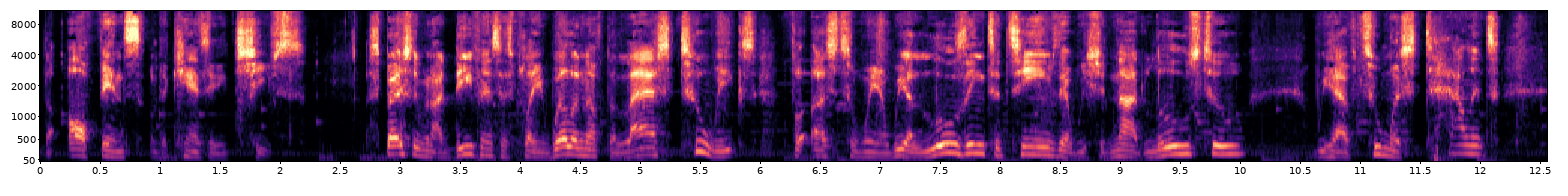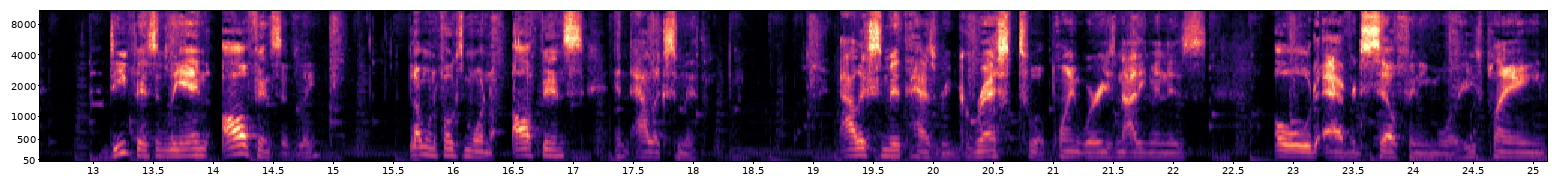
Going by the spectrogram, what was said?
the offense of the Kansas City Chiefs, especially when our defense has played well enough the last two weeks for us to win. We are losing to teams that we should not lose to. We have too much talent defensively and offensively. But I want to focus more on the offense and Alex Smith. Alex Smith has regressed to a point where he's not even his old average self anymore. He's playing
